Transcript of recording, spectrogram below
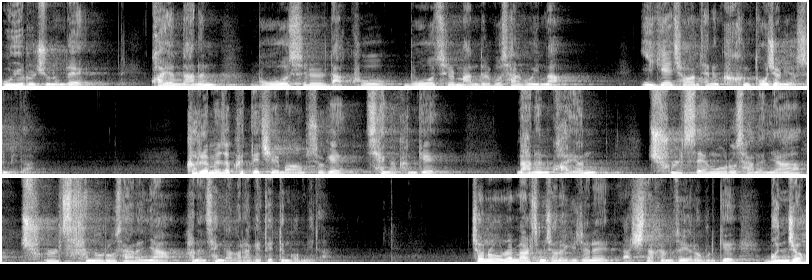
우유를 주는데 과연 나는 무엇을 낳고 무엇을 만들고 살고 있나? 이게 저한테는 큰 도전이었습니다. 그러면서 그때 제 마음속에 생각한 게 나는 과연 출생으로 사느냐, 출산으로 사느냐 하는 생각을 하게 됐던 겁니다. 저는 오늘 말씀 전하기 전에 시작하면서 여러분께 먼저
